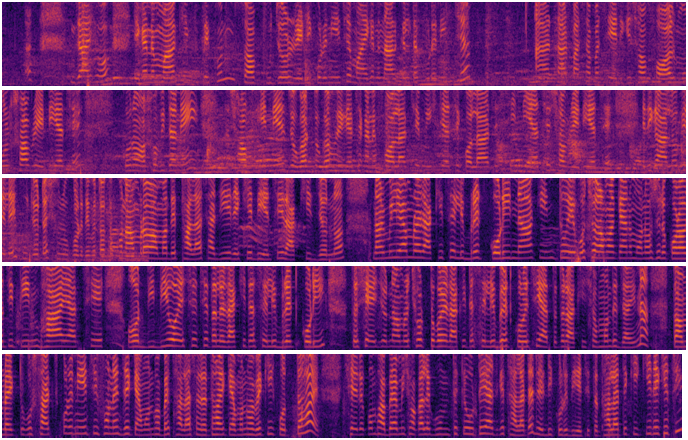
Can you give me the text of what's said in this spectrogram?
যাই হোক, এখানে মা কিন্তু দেখুন সব পুজোর রেডি করে নিয়েছে, মা এখানে নারকেলটা কুড়ে নিচ্ছে। আর তার পাশাপাশি এদিকে সব ফল মূল সব রেডি আছে। কোনো অসুবিধা নেই। সব এনে জোগাড় টোগাড় হয়ে গেছে। এখানে ফল আছে, মিষ্টি আছে, কলা আছে চিনি আছে, সব রেডি আছে। এদিকে আলো গেলেই পুজোটা শুরু করে দেবে। ততক্ষণ আমরাও আমাদের থালা সাজিয়ে রেখে দিয়েছি রাখির জন্য। নর্মালি আমরা রাখি সেলিব্রেট করি না, কিন্তু এবছর আমার কেন মনে হচ্ছিল করা উচিত? তিন ভাই আছে, ওর দিদিও এসেছে, তাহলে রাখিটা সেলিব্রেট করি। তো সেই জন্য আমরা ছোট্ট করে রাখিটা সেলিব্রেট করেছি। এত তো রাখি সম্বন্ধে জানি না। তো আমরা একটু সার্চ করে নিয়েছি ফোনে যে কেমনভাবে থালা সাজাতে হয়, কেমনভাবে কি করতে হয়। সেরকমভাবে আমি সকালে ঘুম থেকে উঠেই আজকে থালাটা রেডি করে দিয়েছি। তো থালাতে কি কি রেখেছি?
